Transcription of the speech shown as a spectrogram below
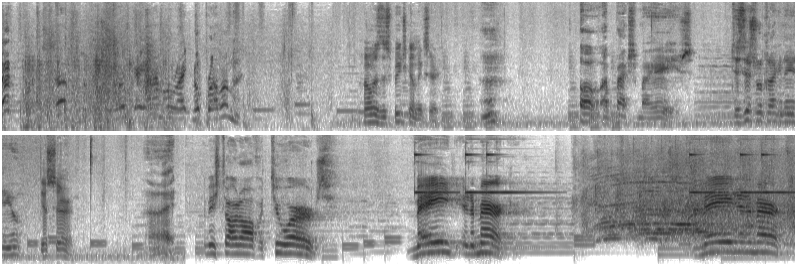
Okay, I'm all right, no problem. How was the speech coming, sir? Oh, I practiced my A's. Does this look like an A to you? Yes, sir. All right. Let me start off with two words Made in America. Made in America.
